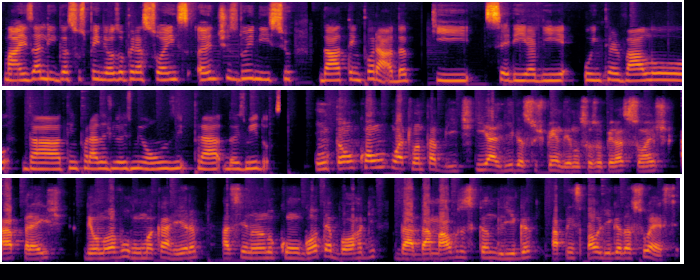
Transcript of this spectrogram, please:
mas a liga suspendeu as operações antes do início da temporada, que seria ali o intervalo da temporada de 2011 para 2012. Então, com o Atlanta Beach e a liga suspendendo suas operações, a Prez deu novo rumo à carreira, assinando com o Göteborg da Damallskan Liga, a principal liga da Suécia.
